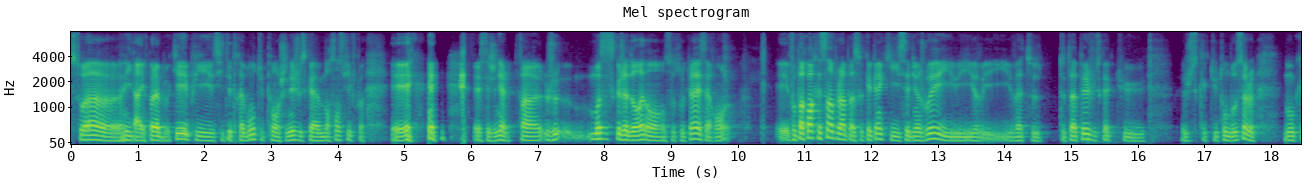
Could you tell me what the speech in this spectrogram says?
soit il n'arrive pas à la bloquer et puis si tu es très bon, tu peux enchaîner jusqu'à mort sans suivre. Quoi. Et, c'est génial. Enfin, je, moi, c'est ce que j'adorais dans ce truc-là et ça rend. Et faut pas croire que c'est simple, hein, parce que quelqu'un qui sait bien jouer, il, va te, te taper jusqu'à que tu jusqu'à que tu tombes au sol. Donc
